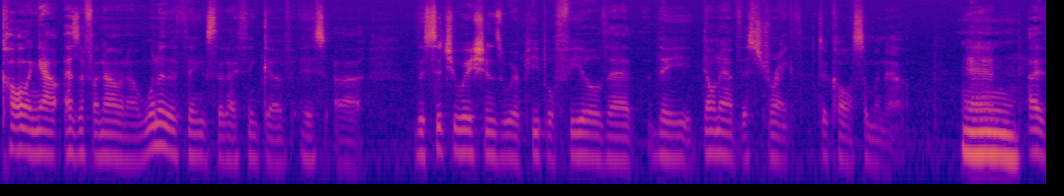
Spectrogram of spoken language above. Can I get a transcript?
calling out as a phenomenon, one of the things that I think of is uh, the situations where people feel that they don't have the strength to call someone out. And mm. I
